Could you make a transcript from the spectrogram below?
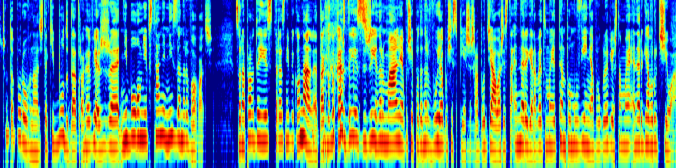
z czym to porównać, taki Budda trochę, wiesz, że nie było mnie w stanie nic zdenerwować. Co naprawdę jest teraz niewykonalne, tak? No bo każdy jest, żyje normalnie, albo się podenerwuje, albo się spieszysz, albo działasz, jest ta energia, nawet moje tempo mówienia, w ogóle, wiesz, ta moja energia wróciła.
